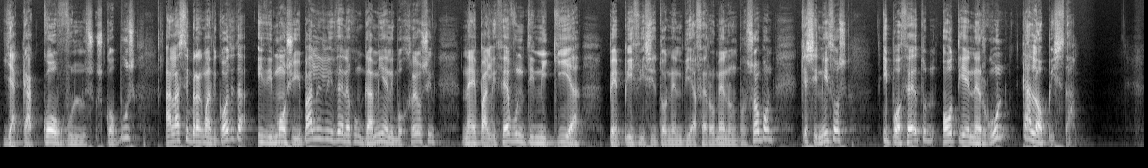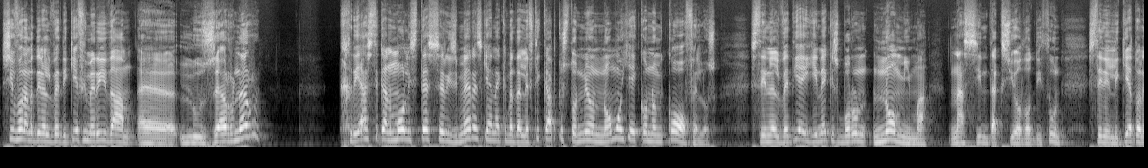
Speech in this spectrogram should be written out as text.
για κακόβουλους σκοπούς, αλλά στην πραγματικότητα οι δημόσιοι υπάλληλοι δεν έχουν καμία υποχρέωση να επαληθεύουν την οικία πεποίθηση των ενδιαφερομένων προσώπων και συνήθως υποθέτουν ότι ενεργούν καλόπιστα. Σύμφωνα με την ελβετική εφημερίδα ε, Luzerner, χρειάστηκαν μόλις τέσσερις μέρες για να εκμεταλλευτεί κάποιος τον νέο νόμο για οικονομικό όφελος. Στην Ελβετία οι γυναίκες μπορούν νόμιμα να συνταξιοδοτηθούν. Στην ηλικία των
